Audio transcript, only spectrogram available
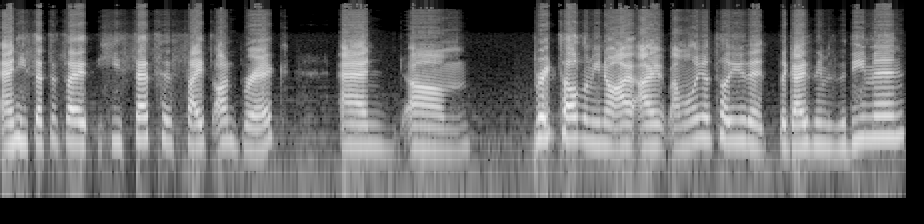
and he sets his he sets his sights on Brick, and um, Brick tells him, you know, I, I I'm only gonna tell you that the guy's name is the Demon,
